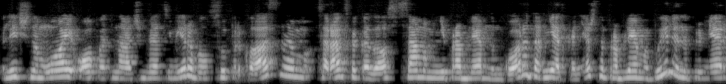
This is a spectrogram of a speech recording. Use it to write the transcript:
лично мой опыт на чемпионате мира был супер классным. Саранск оказался самым непроблемным городом. Нет, конечно, проблемы были. Например,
